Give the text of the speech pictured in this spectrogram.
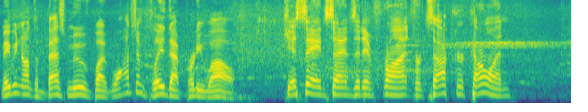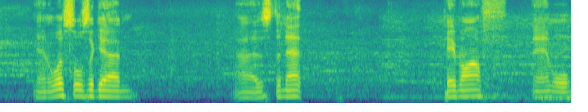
Maybe not the best move, but Watson played that pretty well. Kissane sends it in front for Tucker Cullen. And whistles again as the net came off. And we'll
